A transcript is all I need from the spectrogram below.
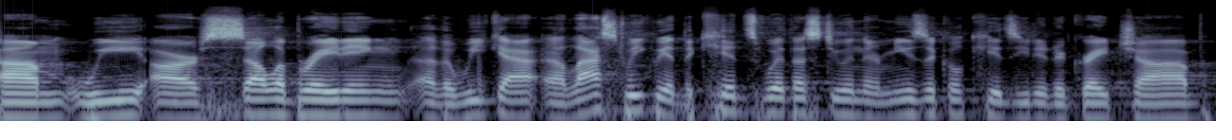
um, we are celebrating uh, the week uh, last week we had the kids with us doing their musical. Kids you did a great job.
